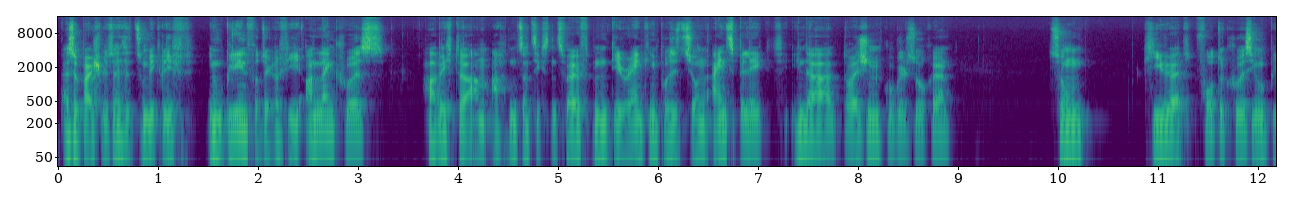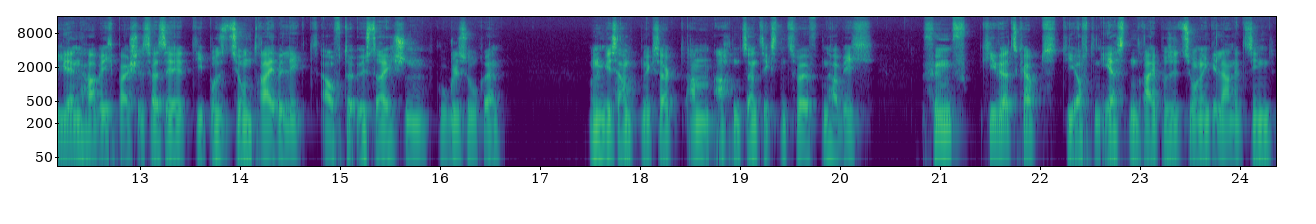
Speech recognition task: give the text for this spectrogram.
Also beispielsweise zum Begriff Immobilienfotografie Online-Kurs habe ich da am 28.12. die Ranking-Position 1 belegt in der deutschen Google-Suche. Zum Keyword Fotokurs Immobilien habe ich beispielsweise die Position 3 belegt auf der österreichischen Google-Suche. Und im Gesamten, wie gesagt, am 28.12. habe ich fünf Keywords gehabt, die auf den ersten drei Positionen gelandet sind.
